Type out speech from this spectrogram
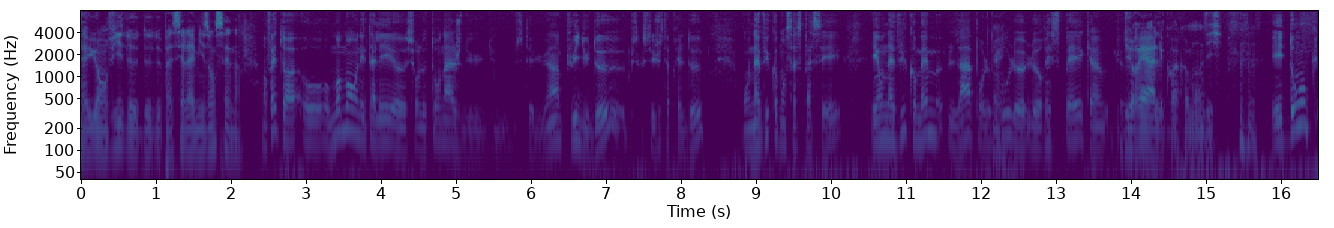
as eu envie de, de, passer à la mise en scène. En fait, euh, au, moment où on est allé sur le tournage du, du c'était 1 puis du 2, puisque c'était juste après le 2, on a vu comment ça se passait Et on a vu quand même là, pour le coup, le, respect du réel, quoi, comme on dit. et donc,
